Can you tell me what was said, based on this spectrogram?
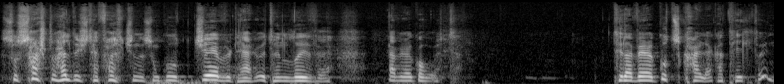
Så sørst du heller ikke til folkene som god djever det her uten livet, jeg vil gå ut. Til å være Guds kærlighet til til.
